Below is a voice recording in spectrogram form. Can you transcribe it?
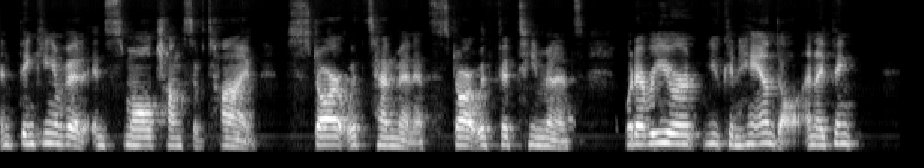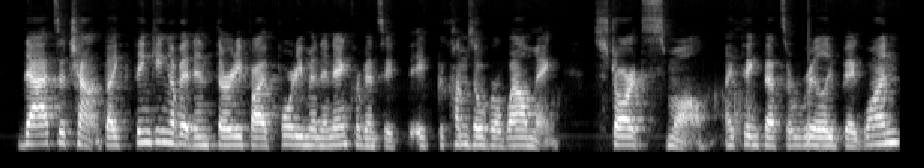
and thinking of it in small chunks of time. Start with 10 minutes, start with 15 minutes, whatever you're you can handle. And I think that's a challenge. Like thinking of it in 35, 40 minute increments, it, it becomes overwhelming. Start small. I think that's a really big one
